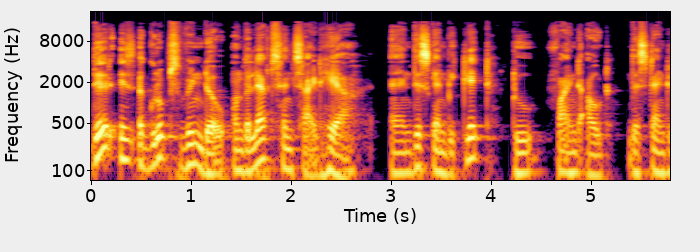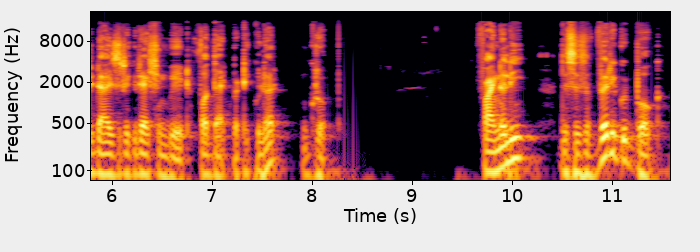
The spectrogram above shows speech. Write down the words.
there is a groups window on the left hand side here and this can be clicked to find out the standardized regression weight for that particular group. Finally, this is a very good book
